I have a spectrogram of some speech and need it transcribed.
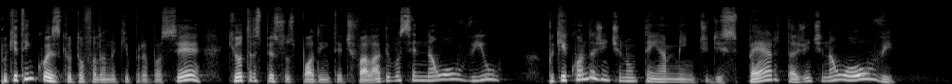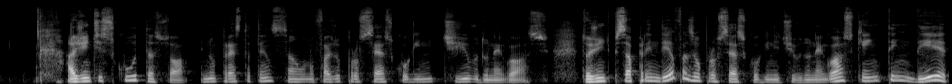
Porque tem coisas que eu estou falando aqui para você que outras pessoas podem ter te falado e você não ouviu. Porque quando a gente não tem a mente desperta, a gente não ouve. A gente escuta só e não presta atenção, não faz o processo cognitivo do negócio. Então a gente precisa aprender a fazer o processo cognitivo do negócio, que é entender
